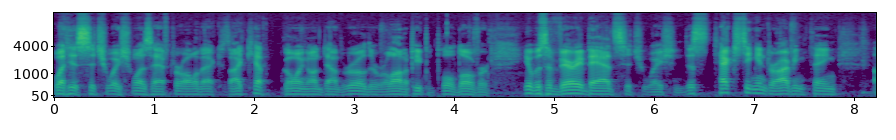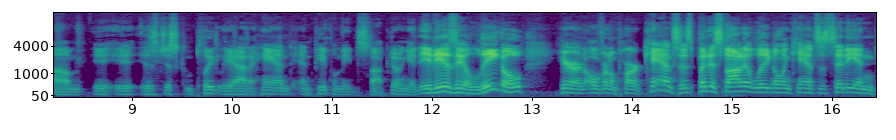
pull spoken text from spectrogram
what his situation was after all of that because I kept going on down the road. There were a lot of people pulled over. It was a very bad situation. This texting and driving thing um, is just completely out of hand, and people need to stop doing it. It is illegal here in Overland Park, Kansas, but it's not illegal in Kansas City and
